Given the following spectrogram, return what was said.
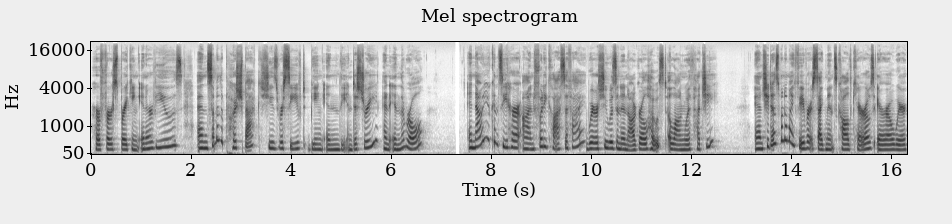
her first breaking interviews and some of the pushback she's received being in the industry and in the role. And now you can see her on Footy Classify, where she was an inaugural host along with Hutchie. And she does one of my favorite segments called Caro's Arrow, where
